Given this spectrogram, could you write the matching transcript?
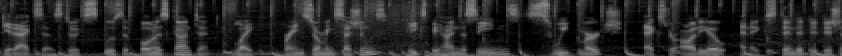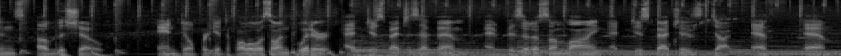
get access to exclusive bonus content like brainstorming sessions, peeks behind the scenes, sweet merch, extra audio, and extended editions of the show. And don't forget to follow us on Twitter at DispatchesFM and visit us online at dispatches.fm.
